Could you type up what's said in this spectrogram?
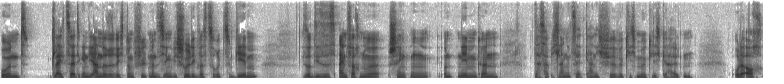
Und gleichzeitig in die andere Richtung fühlt man sich irgendwie schuldig, was zurückzugeben. So dieses einfach nur schenken und nehmen können, das habe ich lange Zeit gar nicht für wirklich möglich gehalten. Oder auch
